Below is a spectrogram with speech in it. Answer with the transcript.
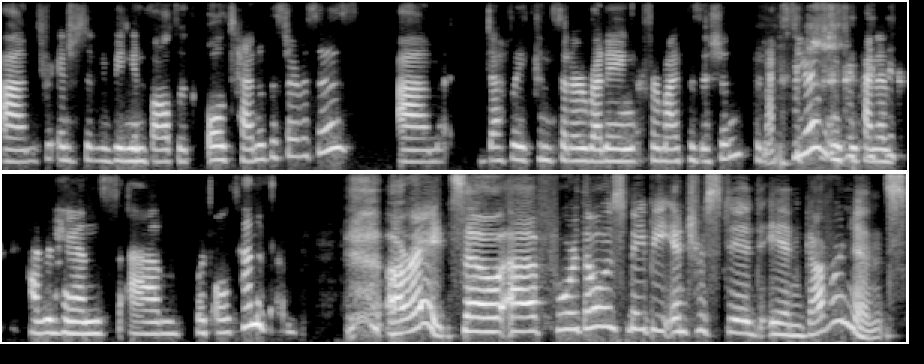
Um, if you're interested in being involved with all 10 of the services, um, definitely consider running for my position for next year and you can kind of have your hands um, with all 10 of them. All right. So, uh, for those maybe interested in governance,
